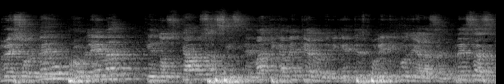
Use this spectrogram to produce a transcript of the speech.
resolver un problema que nos causa sistemáticamente a los dirigentes políticos y a las empresas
